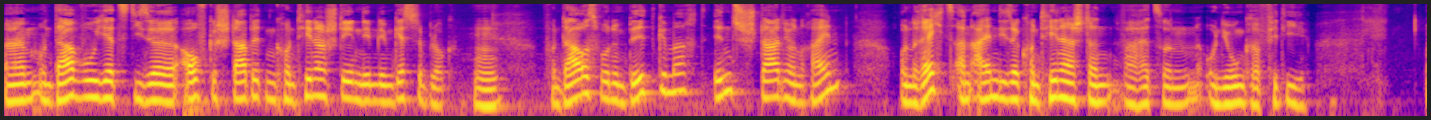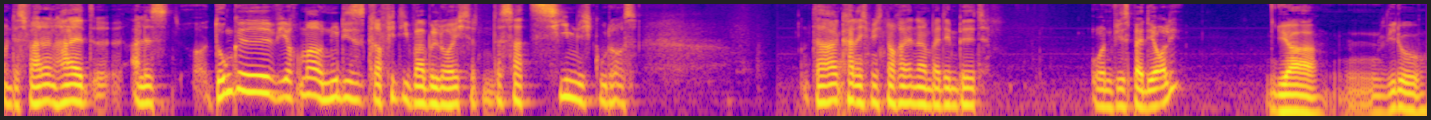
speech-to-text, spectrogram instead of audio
Ähm, und da, wo jetzt diese aufgestapelten Container stehen, neben dem Gästeblock. Mhm. Von da aus wurde ein Bild gemacht, ins Stadion rein. Und rechts an einem dieser Container stand, war halt so ein Union-Graffiti. Und es war dann halt äh, alles dunkel, wie auch immer, und nur dieses Graffiti war beleuchtet. Und das sah ziemlich gut aus. Und daran kann ich mich noch erinnern bei dem Bild. Und wie ist bei dir, Olli? Ja, wie du,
